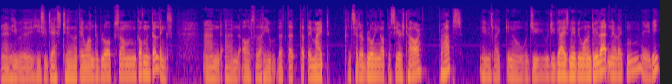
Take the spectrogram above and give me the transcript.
And then he wa- he suggested to them that they wanted to blow up some government buildings, and and also that he that, that, that they might consider blowing up the Sears Tower, perhaps. He was like, you know, would you would you guys maybe want to do that? And they were like, mm, maybe.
